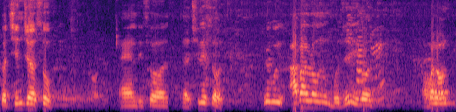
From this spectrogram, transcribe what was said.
그 진저 숲. and this one 네, 칠리 소스. 그리고 아발론은 뭐지? 이거 어, Balloon.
